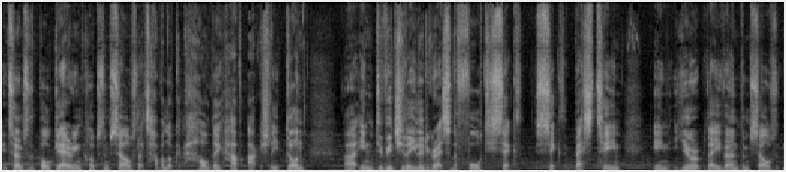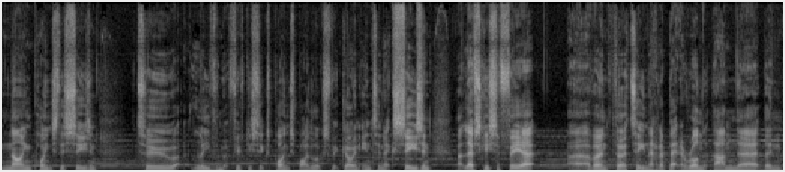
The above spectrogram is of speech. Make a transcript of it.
In terms of the Bulgarian clubs themselves, let's have a look at how they have actually done uh, individually. Ludogorets are the 46th best team in Europe. They've earned themselves nine points this season to leave them at 56 points by the looks of it going into next season. Uh, Levski Sofia uh, have earned 13. They had a better run than uh, than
